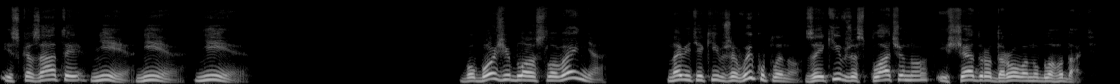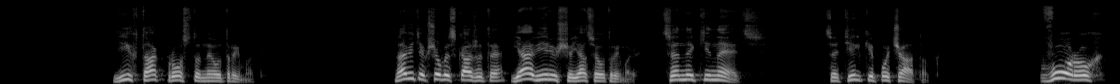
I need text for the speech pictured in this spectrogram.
і сказати ні, ні, ні. Бо Божі благословення, навіть які вже викуплено, за які вже сплачено і щедро даровану благодать, їх так просто не отримати. Навіть якщо ви скажете, я вірю, що я це отримаю. Це не кінець, це тільки початок. Ворог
